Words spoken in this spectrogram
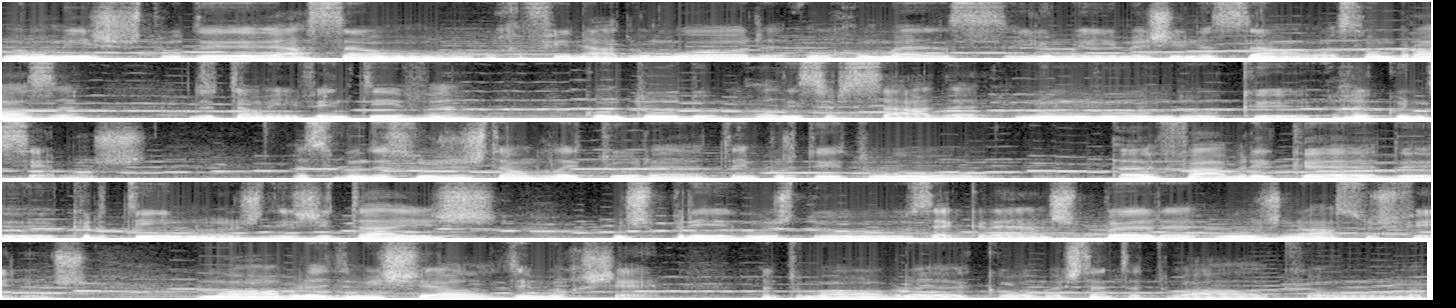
Num misto de ação, refinado humor, o romance e uma imaginação assombrosa, de tão inventiva, contudo alicerçada num mundo que reconhecemos. A segunda sugestão de leitura tem por título A Fábrica de Cretinos Digitais Os Perigos dos Ecrãs para os Nossos Filhos, uma obra de Michel Desmarchais Portanto, uma obra bastante atual, com uma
